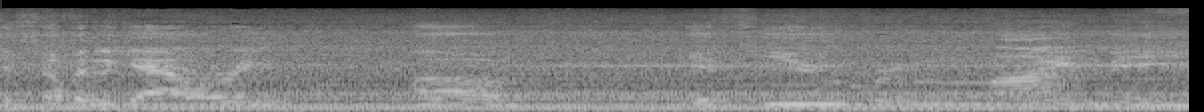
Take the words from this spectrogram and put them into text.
it's up in the gallery. Um, if you remind me,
